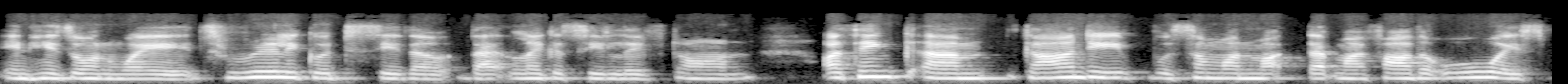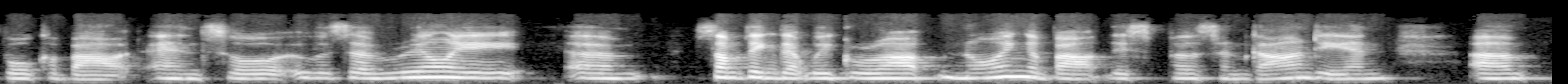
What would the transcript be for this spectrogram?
in his own way it's really good to see the, that legacy lived on I think um, Gandhi was someone my, that my father always spoke about. And so it was a really um, something that we grew up knowing about this person, Gandhi. And um,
